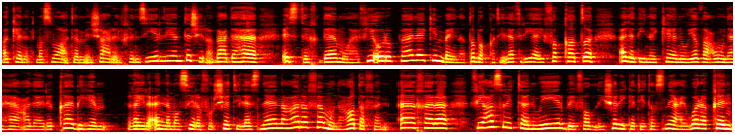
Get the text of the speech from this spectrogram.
وكانت مصنوعة من شعر الخنزير لينتشر بعدها استخدامها في أوروبا لكن بين طبقة الأثرياء فقط الذين كانوا يضعونها على رقابهم. غير أن مصير فرشاة الأسنان عرف منعطفا آخر في عصر التنوير بفضل شركة تصنيع ورق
